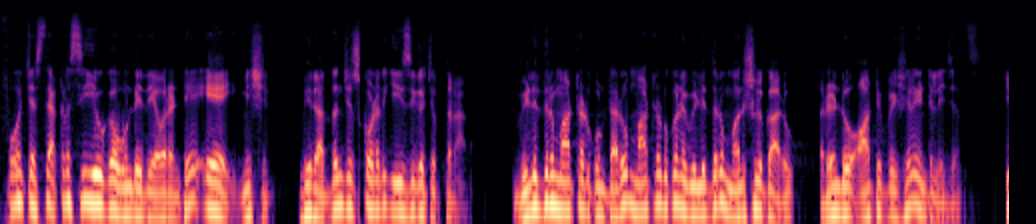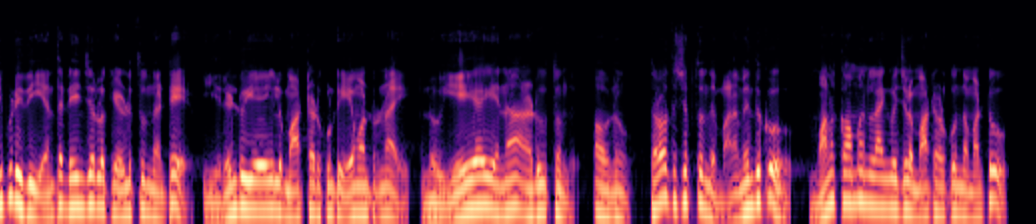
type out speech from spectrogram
ఫోన్ చేస్తే అక్కడ సీఈఓగా ఉండేది ఎవరంటే ఏఐ మిషన్. మీరు అర్థం చేసుకోవడానికి ఈజీగా చెప్తున్నాను. వీళ్ళిద్దరు మాట్లాడుకుంటారు మాట్లాడుకునే వీళ్ళిద్దరు మనుషులు కారు. రెండు ఆర్టిఫిషియల్ ఇంటెలిజెన్స్ ఇప్పుడు ఇది ఎంత డేంజర్లోకి వెళుతుందంటే ఈ రెండు ఏఐలు మాట్లాడుకుంటూ ఏమంటున్నాయి? నువ్వు ఏఐ అయినా అని అడుగుతుంది. అవును. తర్వాత చెప్తుంది మనమెందుకు? మన కామన్ లాంగ్వేజ్లో మాట్లాడుకుందామంటూ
